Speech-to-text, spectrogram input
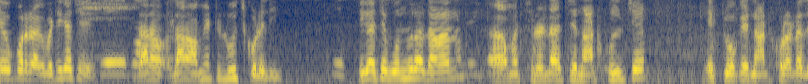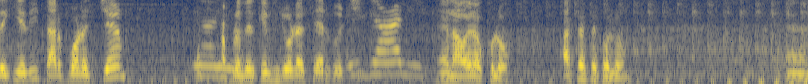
এই উপরে রাখবে ঠিক আছে? দাঁড়াও দাঁড়াও আমি একটু লুজ করে দিই। ঠিক আছে বন্ধুরা দাঁড়ান। আমার ছেলেটা হচ্ছে নাট খুলছে। একটু ওকে নাট খোলাটা দেখিয়ে দিই। তারপর হচ্ছে আপনাদেরকে ভিডিওটা শেয়ার করছি। হ্যাঁ না ওরা খুলো। আস্তে আস্তে খোলো। হ্যাঁ।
